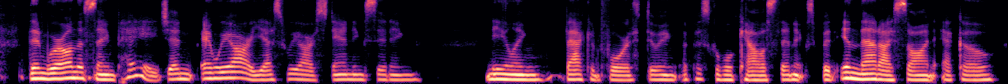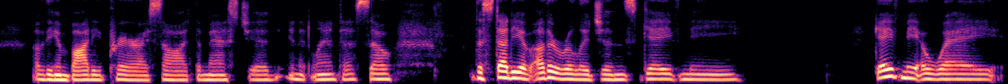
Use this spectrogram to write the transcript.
then we're on the same page. And and we are, yes, we are standing, sitting, kneeling back and forth doing Episcopal calisthenics. But in that, I saw an echo of the embodied prayer I saw at the Masjid in Atlanta. So the study of other religions gave me gave me a way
